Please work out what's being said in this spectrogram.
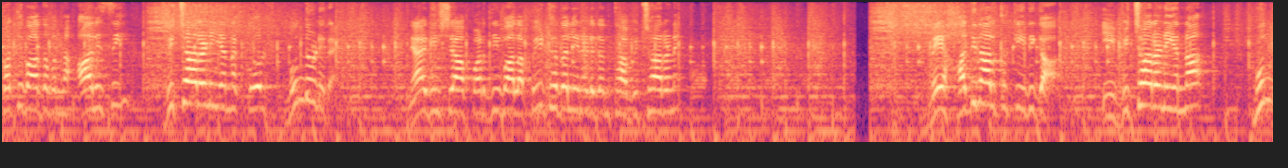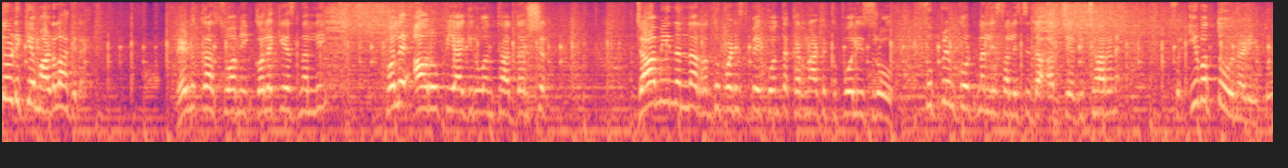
ಪ್ರತಿವಾದವನ್ನು ಆಲಿಸಿ ವಿಚಾರಣೆಯನ್ನು ಕೋರ್ಟ್ ಮುಂದೂಡಿದೆ. ನ್ಯಾಯಾಧೀಶ ಪರ್ದಿವಾಲ ಪೀಠದಲ್ಲಿ ನಡೆದಂತಹ ವಿಚಾರಣೆ. ಮೇ ಹದಿನಾಲ್ಕಕ್ಕೆ ಇದೀಗ ಈ ವಿಚಾರಣೆಯನ್ನ ಮುಂದೂಡಿಕೆ ಮಾಡಲಾಗಿದೆ. ರೇಣುಕಾ ಸ್ವಾಮಿ ಕೊಲೆ ಕೇಸ್ನಲ್ಲಿ ಕೊಲೆ ಆರೋಪಿಯಾಗಿರುವಂತಹ ದರ್ಶನ್ ಜಾಮೀನನ್ನ ರದ್ದುಪಡಿಸಬೇಕು ಅಂತ ಕರ್ನಾಟಕ ಪೊಲೀಸರು ಸುಪ್ರೀಂ ಕೋರ್ಟ್ನಲ್ಲಿ ಸಲ್ಲಿಸಿದ್ದ ಅರ್ಜಿಯ ವಿಚಾರಣೆ. ಸೊ ಇವತ್ತು ನಡೆಯಿತು.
